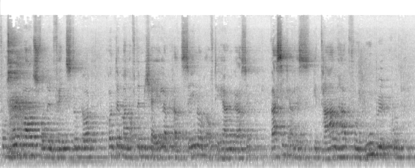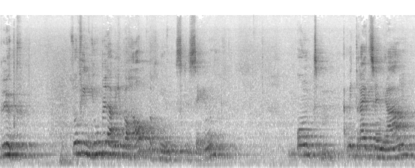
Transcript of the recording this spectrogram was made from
Vom Hochhaus, von den Fenstern dort, konnte man auf den Michaelerplatz sehen und auf die Herrengasse, was sich alles getan hat vor Jubel und Glück. So viel Jubel habe ich überhaupt noch nirgends gesehen. Und mit 13 Jahren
